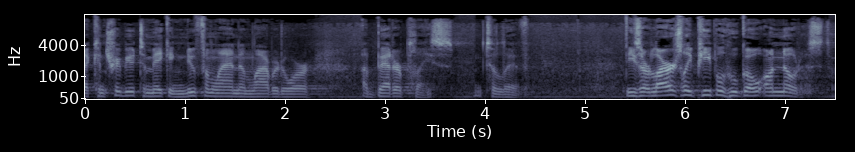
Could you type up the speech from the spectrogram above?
that contribute to making Newfoundland and Labrador a better place to live. These are largely people who go unnoticed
